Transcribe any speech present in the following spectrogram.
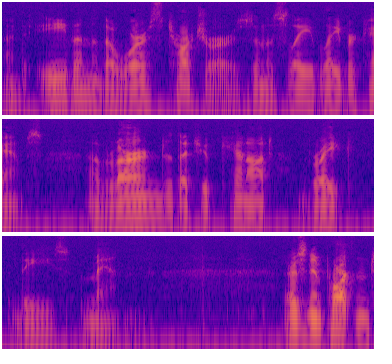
And even the worst torturers in the slave labor camps have learned that you cannot break these men. There's an important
